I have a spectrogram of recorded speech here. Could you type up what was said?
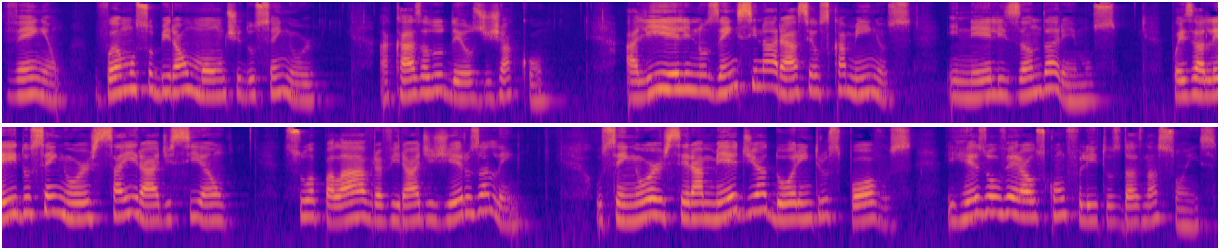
Venham, vamos subir ao monte do Senhor, a casa do Deus de Jacó. Ali ele nos ensinará seus caminhos, e neles andaremos. Pois a lei do Senhor sairá de Sião, sua palavra virá de Jerusalém. O Senhor será mediador entre os povos e resolverá os conflitos das nações.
